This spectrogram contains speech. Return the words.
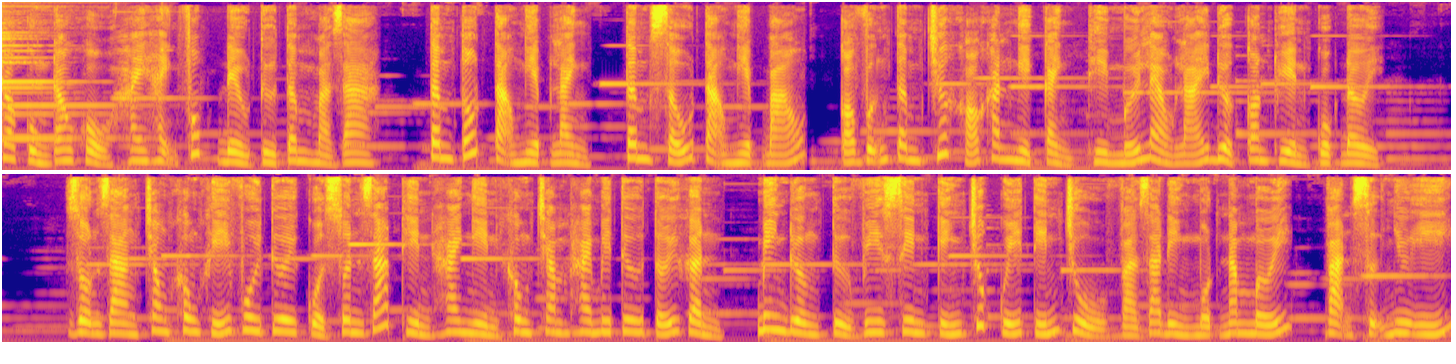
cho cùng đau khổ hay hạnh phúc đều từ tâm mà ra. Tâm tốt tạo nghiệp lành, tâm xấu tạo nghiệp báo, có vững tâm trước khó khăn nghịch cảnh thì mới lèo lái được con thuyền cuộc đời. Rộn ràng trong không khí vui tươi của Xuân Giáp Thìn 2024 tới gần, Minh Đường Tử Vi xin kính chúc quý tín chủ và gia đình một năm mới, vạn sự như ý.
